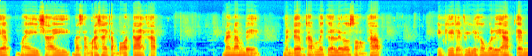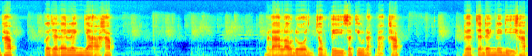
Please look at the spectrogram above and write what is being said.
d e f ไม่ใช้ไม่สามารถใช้กับบอสได้ครับแมกนัมเบดเหมือนเดิมครับไม่เกินเลเวล2ครับ Increase HP Recovery up เต็มครับ ก็จะได้เร่งยาครับ เวลาเราโดนโจมตีสกิลหนักๆครับ เลือดจะเด้งได้ดีครับ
